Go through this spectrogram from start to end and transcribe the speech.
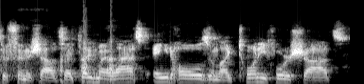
to finish out. So I played my last eight holes in like 24 shots.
